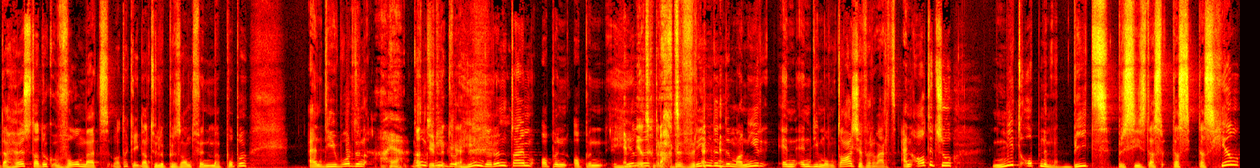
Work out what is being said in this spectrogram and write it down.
dat huis staat ook vol met, wat ik natuurlijk plezant vind, met poppen. En die worden Ah ja, natuurlijk. doorheen de runtime op een, op een hele bevreemdende manier in, in die montage verwerkt. En altijd zo niet op een beat precies. Dat is, dat is, dat is heel...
